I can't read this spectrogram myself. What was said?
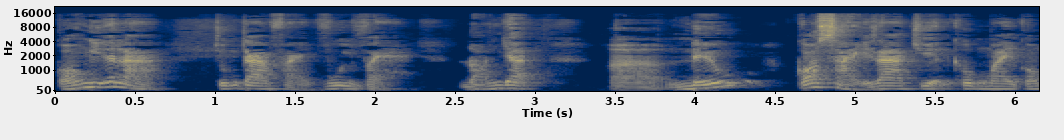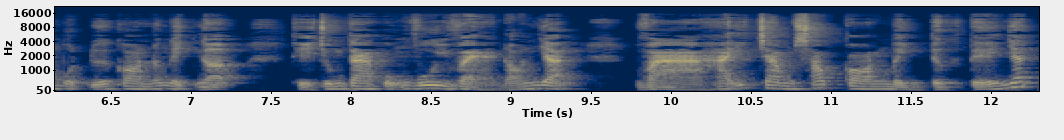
có nghĩa là chúng ta phải vui vẻ đón nhận. À, nếu có xảy ra chuyện không may có một đứa con nó nghịch ngợm thì chúng ta cũng vui vẻ đón nhận và hãy chăm sóc con mình thực tế nhất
